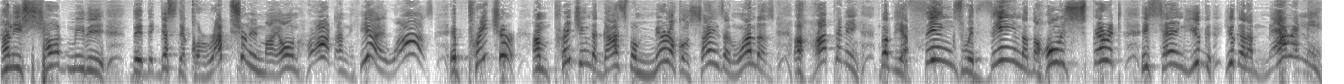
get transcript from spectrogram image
And He showed me the, the, the, just the corruption in my own heart. And here I was, a preacher. I'm preaching the gospel, miracles, signs, and wonders are happening. But there are things within that the Holy Spirit is saying, you, you got to marry me.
